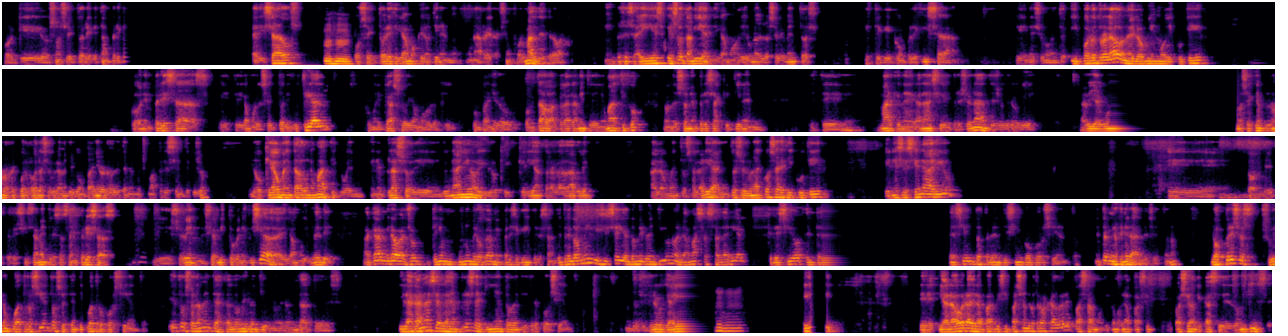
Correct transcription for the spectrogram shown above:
porque son sectores que están precarizados, o sectores, digamos, que no tienen una relación formal de trabajo. Entonces ahí es, eso también, digamos, es uno de los elementos este, que complejiza en ese momento. Y por otro lado, no es lo mismo discutir con empresas, este, digamos, del sector industrial, como en el caso, digamos, lo que el compañero contaba claramente de neumático, donde son empresas que tienen este, márgenes de ganancia impresionantes. Yo creo que había algunos ejemplos, no los recuerdo ahora, seguramente el compañero lo debe tener mucho más presente que yo, lo que ha aumentado neumático en, en el plazo de, de, un año y lo que querían trasladarle al aumento salarial. Entonces una cosa es discutir en ese escenario, eh, donde precisamente esas empresas eh, se, ven, se han visto beneficiadas, digamos, a nivel de... Acá, miraba, yo tenía un, un número acá, me parece que es interesante. Entre el 2016 y el 2021, la masa salarial creció el 335%. En términos generales esto, ¿no? Los precios subieron 474%. Esto solamente hasta el 2021 era un dato de eso. Y las ganancias de las empresas el 523%. Entonces creo que ahí... Uh -huh. Eh, y a la hora de la participación de los trabajadores pasamos, digamos, de una participación de casi de 2015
